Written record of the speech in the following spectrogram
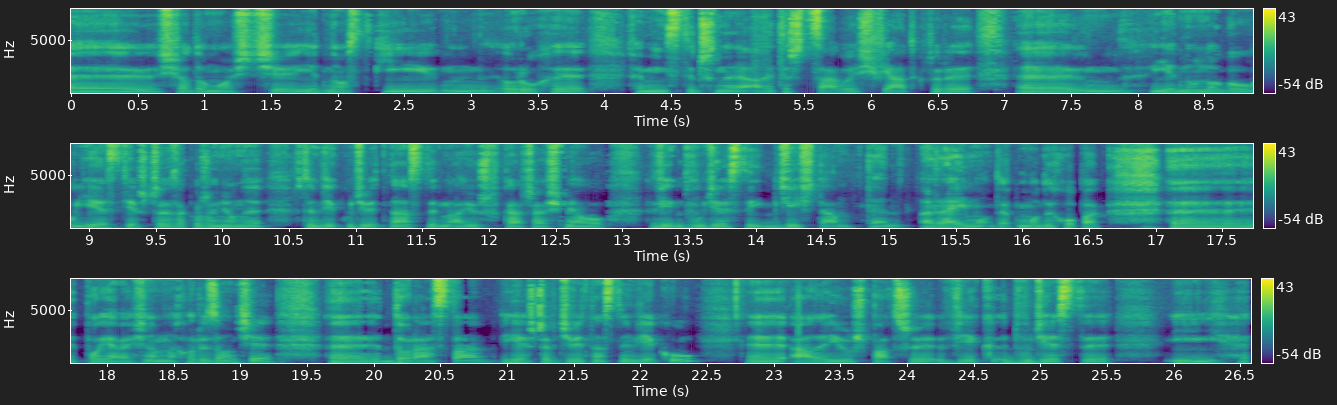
e, świadomość jednostki, ruchy feministyczne, ale też cały świat, który e, jedną nogą jest jeszcze zakorzeniony w tym wieku XIX, a już wkracza śmiało wiek XX i gdzieś tam ten Raymond, jak młody chłopak, pojawia się nam na horyzoncie, dorasta jeszcze w XIX wieku, ale już patrzy w wiek XX i e,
